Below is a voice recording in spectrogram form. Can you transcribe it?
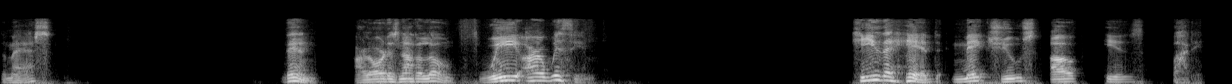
the Mass, then our Lord is not alone. We are with him. He, the head, makes use of his body.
